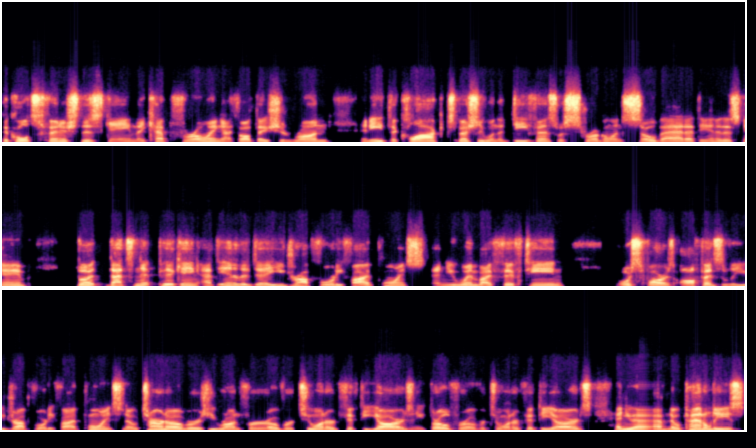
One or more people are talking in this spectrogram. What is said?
the Colts finished this game. They kept throwing. I thought they should run and eat the clock, especially when the defense was struggling so bad at the end of this game. But that's nitpicking. At the end of the day, you drop 45 points and you win by 15 or as far as offensively, you drop 45 points, no turnovers, you run for over 250 yards, and you throw for over 250 yards, and you have no penalties.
